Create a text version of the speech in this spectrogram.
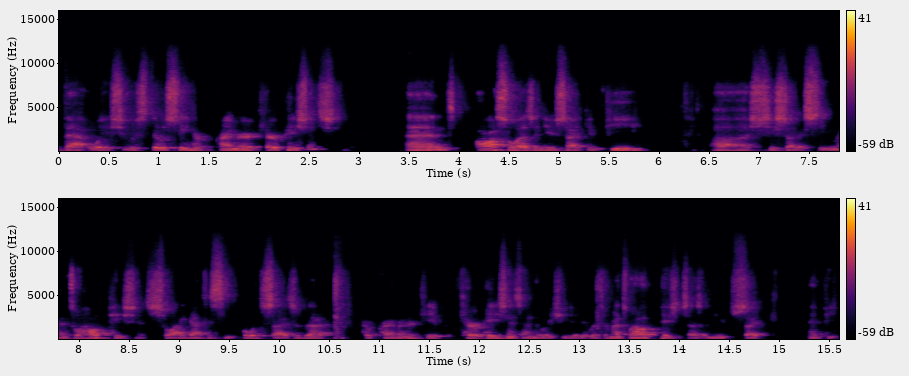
that way. She was still seeing her primary care patients. And also as a new psych NP, uh, she started seeing mental health patients. So I got to see both sides of that, her primary care patients and the way she did it with her mental health patients as a new psych NP.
